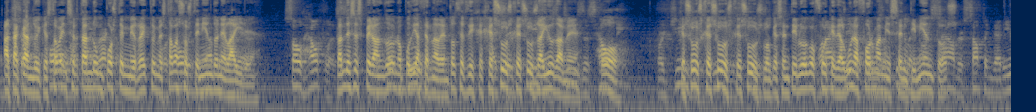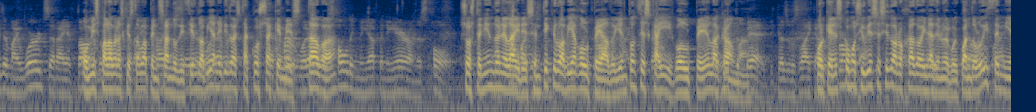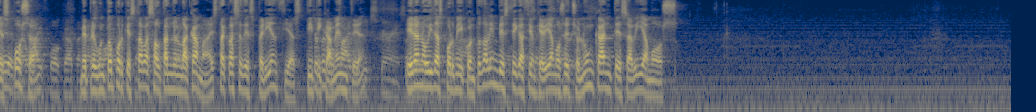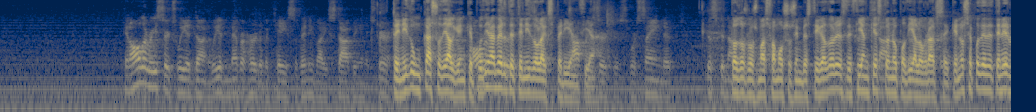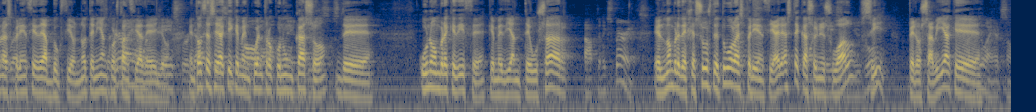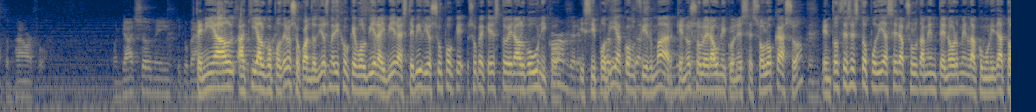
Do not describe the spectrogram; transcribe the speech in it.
atacando y que estaba insertando un poste en mi recto y me estaba sosteniendo en el aire. Tan desesperando, no podía hacer nada. Entonces dije, Jesús, Jesús, ayúdame. Oh, Jesús, Jesús, Jesús. Lo que sentí luego fue que de alguna forma mis sentimientos o mis palabras que estaba pensando, diciendo, habían herido a esta cosa que me estaba sosteniendo en el aire. Sentí que lo había golpeado y entonces caí, golpeé la cama porque es como si hubiese sido arrojado a ella de nuevo. Y cuando lo hice, mi esposa me preguntó por qué estaba saltando en la cama. Esta clase de experiencias, típicamente, eran oídas por mí. Con toda la investigación que habíamos hecho, nunca antes habíamos... Tenido un caso de alguien que pudiera haber detenido la experiencia. Todos los más famosos investigadores decían que esto no podía lograrse, que no se puede detener una experiencia de abducción, no tenían constancia de ello. Entonces he aquí que me encuentro con un caso de un hombre que dice que mediante usar el nombre de Jesús detuvo la experiencia. ¿Era este caso inusual? Sí, pero sabía que tenía aquí algo poderoso. Cuando Dios me dijo que volviera y viera este vídeo, supo que, supe que esto era algo único. Y si podía confirmar que no solo era único en ese solo caso, entonces esto podía ser absolutamente enorme en la comunidad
